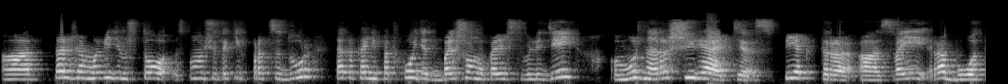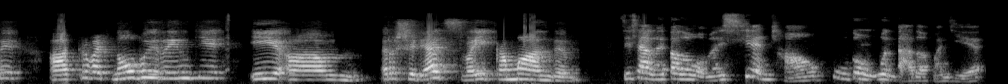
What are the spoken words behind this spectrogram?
А, Также мы видим, что с помощью таких процедур, так как они подходят к большому количеству людей, можно расширять спектр а, своей работы, а, открывать новые рынки и ам, расширять свои команды. 接下来到了我们现场互动问答的环节。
